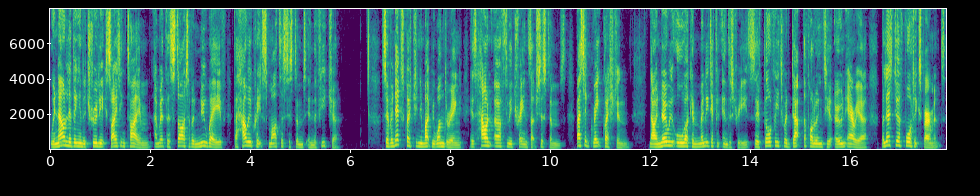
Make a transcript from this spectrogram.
We're now living in a truly exciting time, and we're at the start of a new wave for how we create smarter systems in the future. So the next question you might be wondering is how on earth do we train such systems? That's a great question, now, I know we all work in many different industries, so feel free to adapt the following to your own area, but let's do a thought experiment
